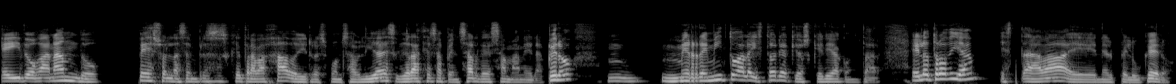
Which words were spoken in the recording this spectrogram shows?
he ido ganando peso en las empresas que he trabajado y responsabilidades gracias a pensar de esa manera. Pero mm, me remito a la historia que os quería contar. El otro día estaba en el peluquero.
